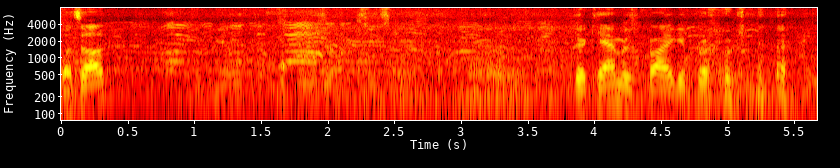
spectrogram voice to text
What's up? Their cameras probably get broke.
